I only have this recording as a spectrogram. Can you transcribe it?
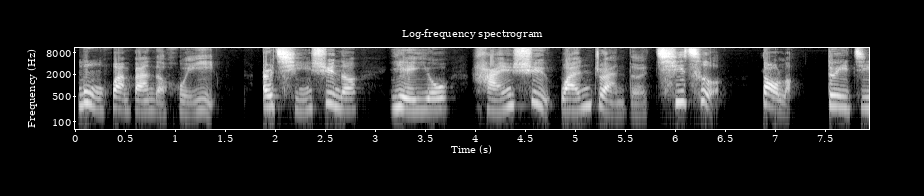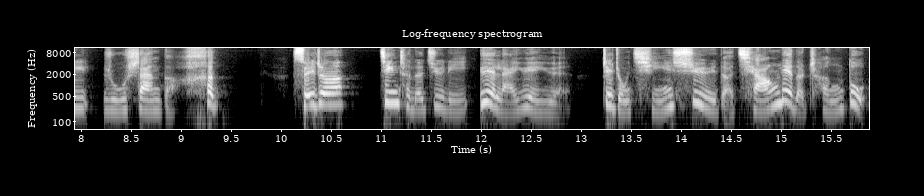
梦幻般的回忆，而情绪呢，也由含蓄婉转的凄恻，到了堆积如山的恨。随着京城的距离越来越远，这种情绪的强烈的程度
